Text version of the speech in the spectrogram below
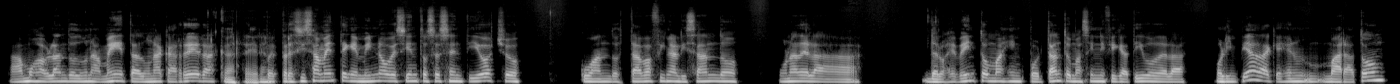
Estábamos hablando de una meta, de una carrera. Carrera. Pues precisamente en el 1968 cuando estaba finalizando una de, de los eventos más importantes, más significativos de la Olimpiada, que es el maratón.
